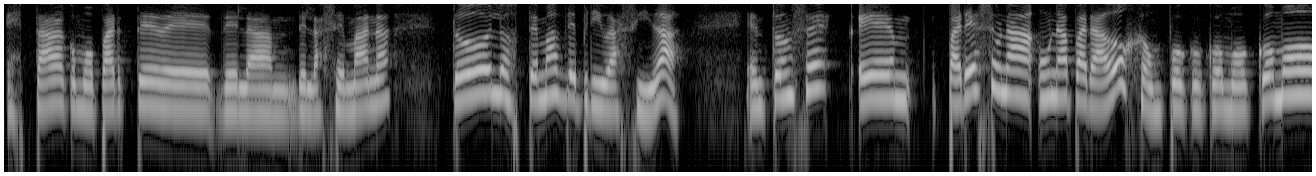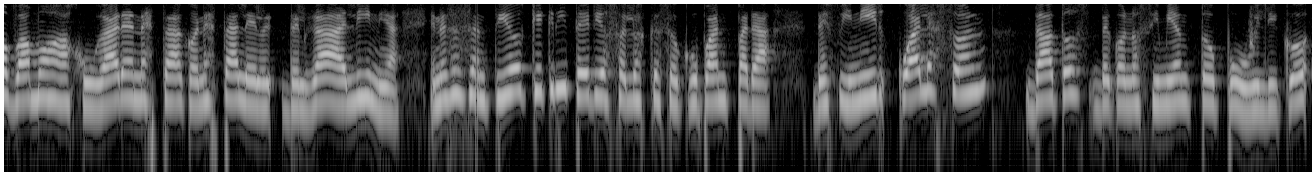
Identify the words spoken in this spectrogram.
está como parte de, la, de, la, semana todos los temas de privacidad. Entonces, em, parece una, una, paradoja un poco, como cómo vamos a jugar en esta, con esta delgada línea. En ese sentido, ¿qué criterios son los que se ocupan para definir cuáles son datos de conocimiento público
